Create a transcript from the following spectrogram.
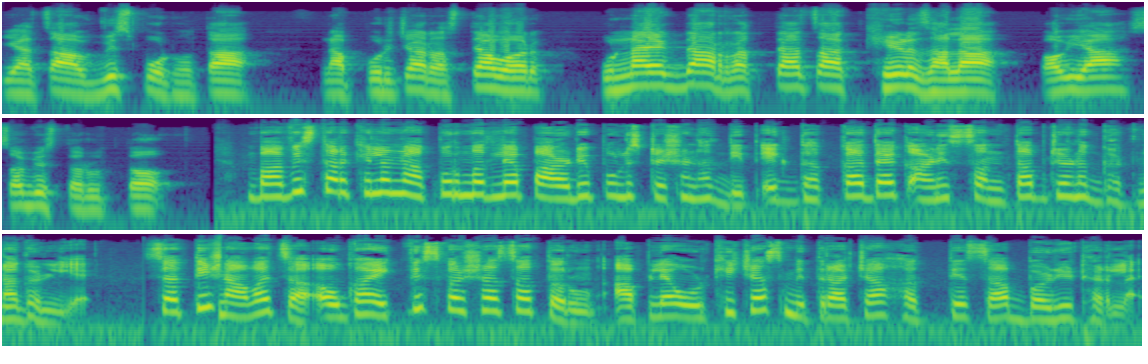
याचा विस्फोट होता. नागपूरच्या रस्त्यावर पुन्हा एकदा रक्ताचा खेळ झाला. पाहूया सविस्तर वृत्त. बावीस तारखेला नागपूरमधल्या पारडी पोलीस स्टेशन हद्दीत एक धक्कादायक आणि संतापजनक घटना घडली आहे. सतीश नावाचा अवघा एकवीस वर्षाचा तरुण आपल्या ओळखीच्याच मित्राच्या हत्येचा बळी ठरलाय.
